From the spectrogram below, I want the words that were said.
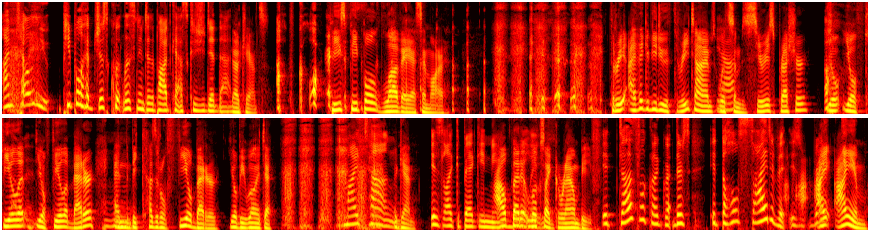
I'm telling you, people have just quit listening to the podcast because you did that. No chance. Of course. These people love ASMR. three. I think if you do three times Yeah. with some serious pressure, you'll you'll feel it. You'll feel it better, Mm-hmm. and because it'll feel better, you'll be willing to My tongue again. is like begging me. I'll bet it looks like ground beef. it does look like there's it. The whole side of it is I. I am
